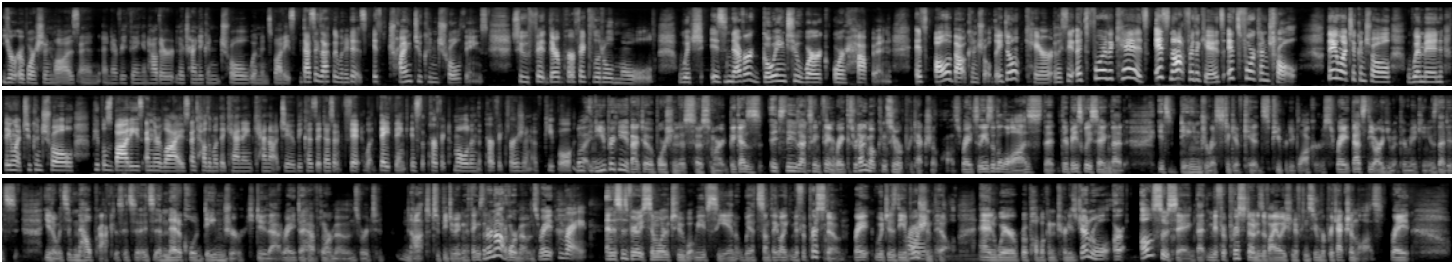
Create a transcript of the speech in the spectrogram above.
your abortion laws and and everything and how they're they're trying to control women's bodies. That's exactly what it is. It's trying to control things to fit their perfect little mold, which is never going to work or happen. It's all about control. They don't care. They say it's for the kids. It's not for the kids. It's for control. They want to control women, they want to control people's bodies and their lives and tell them what they can and cannot do because it doesn't fit what they think is the perfect mold and the perfect version of people. Well, you bringing it back to abortion is so smart because it's the exact same thing, right? Because we're talking about consumer protection laws, right? So these are the laws that they're basically saying that it's dangerous to give kids puberty blockers, right? That's the argument they're making is that it's, you know, it's a malpractice. It's a, it's a medical danger to do that, right? To have hormones or to not to be doing things that are not hormones, right? Right. And this is very similar to what we've seen with something like mifepristone, right? Which is the abortion right. pill, and where Republican attorneys general are also saying that mifepristone is a violation of consumer protection laws, right?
